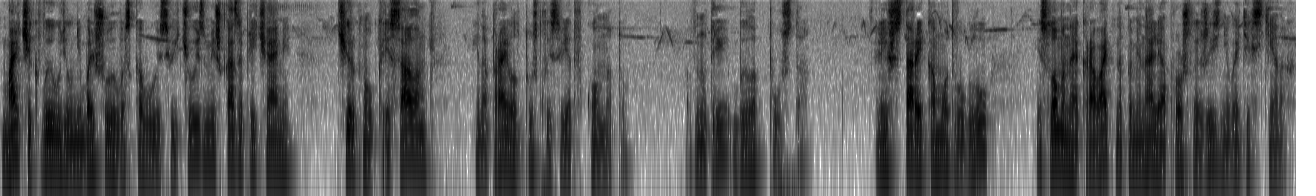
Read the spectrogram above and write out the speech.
Мальчик выудил небольшую восковую свечу из мешка за плечами, чиркнул кресалом и направил тусклый свет в комнату. Внутри было пусто. Лишь старый комод в углу и сломанная кровать напоминали о прошлой жизни в этих стенах.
